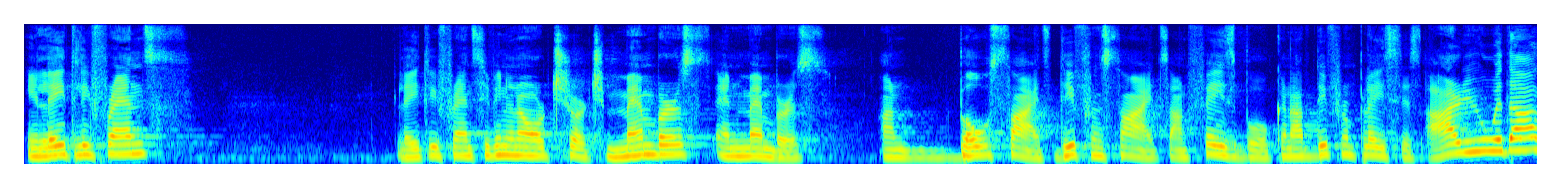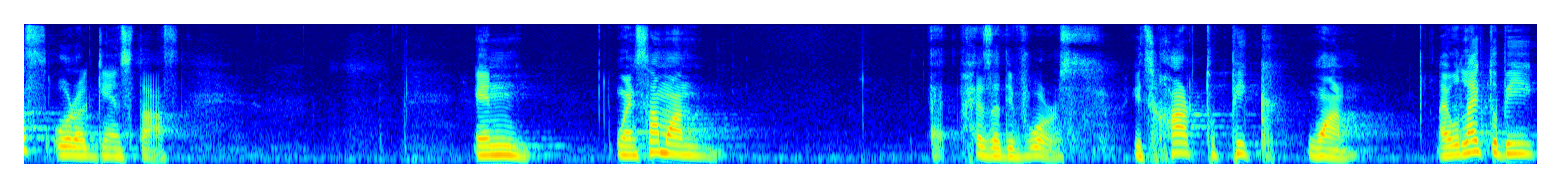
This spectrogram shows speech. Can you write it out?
in lately, friends? Lately, friends, even in our church, members and members on both sides, different sides, on Facebook and at different places, are you with us or against us? And when someone Uh, has a divorce, it's hard to pick one I would like to be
